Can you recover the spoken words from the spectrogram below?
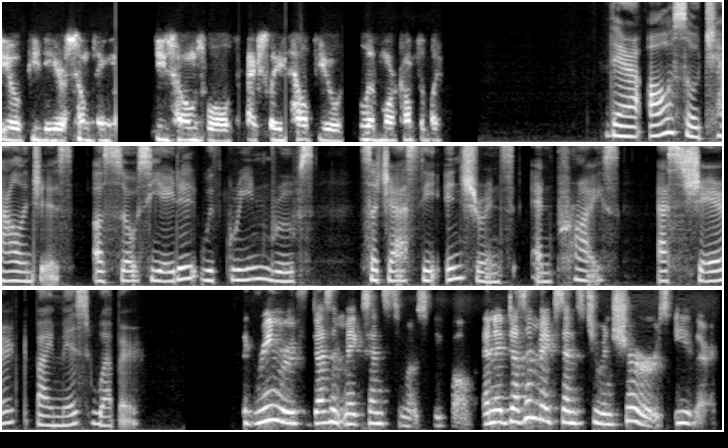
COPD or something. These homes will actually help you live more comfortably. There are also challenges associated with green roofs, such as the insurance and price as shared by Ms. Weber. The green roof doesn't make sense to most people, and it doesn't make sense to insurers either.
